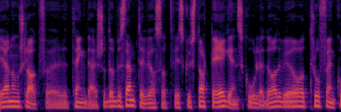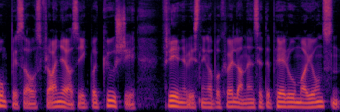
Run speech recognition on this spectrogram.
gjennomslag for ting der. Så da bestemte vi oss at vi skulle starte egen skole. Da hadde vi òg truffet en kompis av oss fra Andøya som gikk på et kurs i friundervisninga på kveldene. En heter Per Omar Johnsen.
